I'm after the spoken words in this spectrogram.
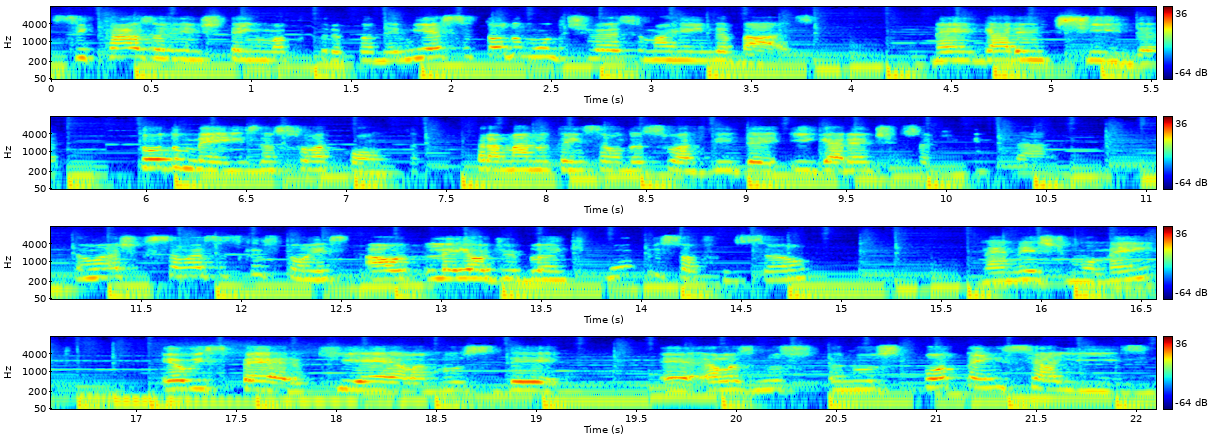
se caso a gente tenha uma futura pandemia, se todo mundo tivesse uma renda básica, né, garantida, todo mês na sua conta, para manutenção da sua vida e garantir sua dignidade. Então, acho que são essas questões. A Lei Aldir Blanc cumpre sua função né, neste momento, eu espero que ela nos dê, é, elas nos, nos potencialize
